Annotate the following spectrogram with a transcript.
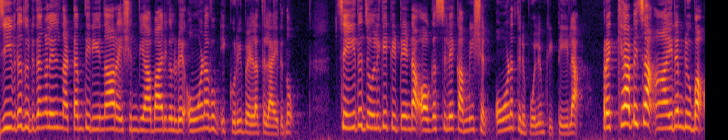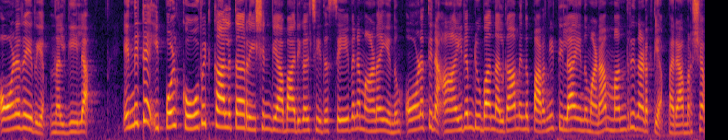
ജീവിത ദുരിതങ്ങളിൽ നട്ടം തിരിയുന്ന റേഷൻ വ്യാപാരികളുടെ ഓണവും ഇക്കുറി വെള്ളത്തിലായിരുന്നു. ചെയ്ത ജോലിക്ക് കിട്ടേണ്ട ഓഗസ്റ്റിലെ കമ്മീഷൻ ഓണത്തിനു പോലും കിട്ടിയില്ല. പ്രഖ്യാപിച്ച ആയിരം രൂപ ഓണറേറിയം നൽകിയില്ല. എന്നിട്ട് ഇപ്പോൾ കോവിഡ് കാലത്ത് റേഷൻ വ്യാപാരികൾ ചെയ്ത സേവനമാണ് എന്നും ഓണത്തിന് ആയിരം രൂപ നൽകാമെന്ന് പറഞ്ഞിട്ടില്ല എന്നുമാണ് മന്ത്രി നടത്തിയ പരാമർശം.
